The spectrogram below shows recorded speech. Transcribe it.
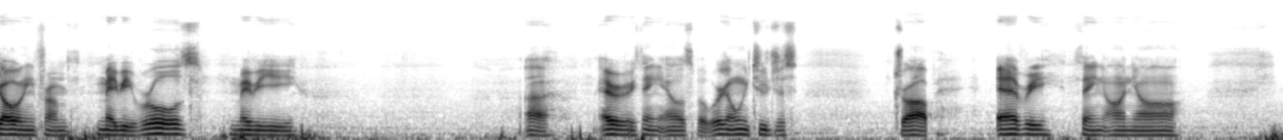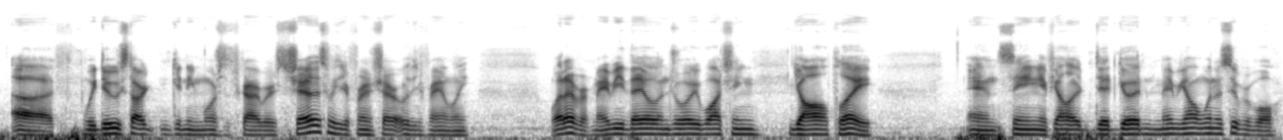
Going from maybe rules, maybe uh, everything else, but we're going to just drop everything on y'all. Uh, if we do start getting more subscribers, share this with your friends, share it with your family, whatever. Maybe they'll enjoy watching y'all play and seeing if y'all did good. Maybe y'all win a Super Bowl.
